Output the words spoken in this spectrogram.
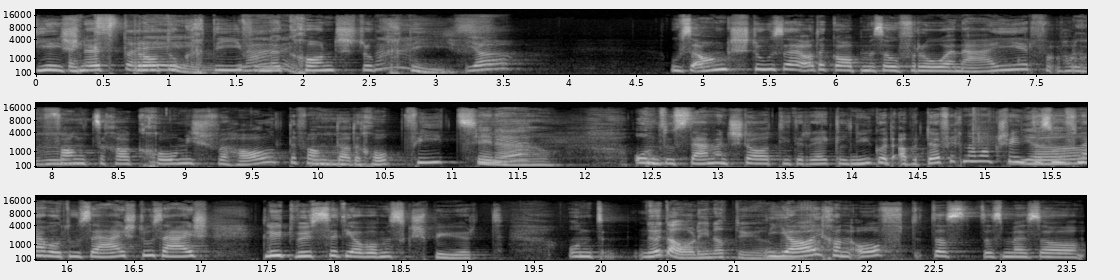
Die ist Extrem. nicht produktiv Nein. und nicht konstruktiv. Nein. Ja. Aus Angst heraus, oder, geht man so auf rohen Eier, mhm. fängt sich an komisch verhalten, fängt mhm. an den Kopf einzuziehen. Genau. Und, und, aus dem entsteht in der Regel nichts gut. Aber darf ich noch mal geschwind ja. das aufnehmen, wo du sagst, du sagst, die Leute wissen ja, wo man es spürt. Und nicht alle natürlich. Ja, ich habe oft, dass, dass man so,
